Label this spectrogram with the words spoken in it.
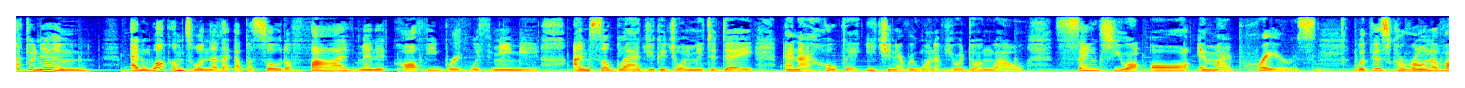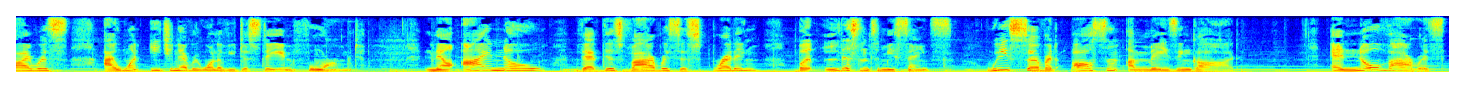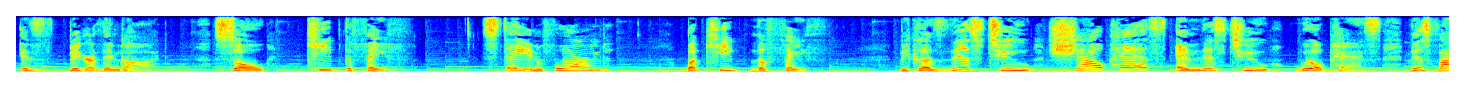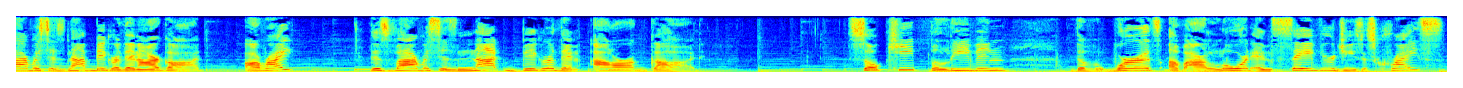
afternoon, and welcome to another episode of 5 Minute Coffee Break with Mimi. I'm so glad you could join me today, and I hope that each and every one of you are doing well. Saints, you are all in my prayers. With this coronavirus, I want each and every one of you to stay informed. Now, I know that this virus is spreading, but listen to me, saints. We serve an awesome, amazing God and no virus is bigger than God. So keep the faith. Stay informed, but keep the faith. Because this too shall pass and this too will pass. This virus is not bigger than our God. All right? This virus is not bigger than our God. So keep believing the words of our Lord and Savior Jesus Christ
